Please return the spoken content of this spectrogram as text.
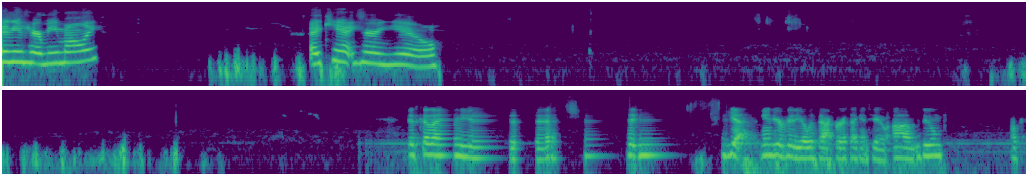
Can you hear me, Molly? I can't hear you. It's because I muted. Yes, and your video was back for a second too. Um, Zoom. Okay.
